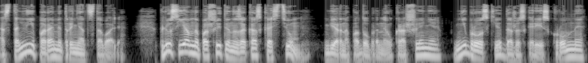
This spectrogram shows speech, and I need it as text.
Остальные параметры не отставали. Плюс явно пошитый на заказ костюм, верно подобранные украшения, не броские, даже скорее скромные,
